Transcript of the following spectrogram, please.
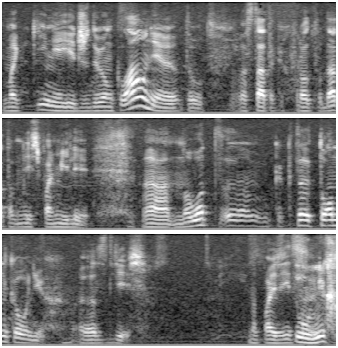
Маккини и Джидвион Клауни, это вот в остаток их фронта, да, там есть фамилии. А, но вот э, как-то тонко у них э, здесь, на позиции. Ну, у них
